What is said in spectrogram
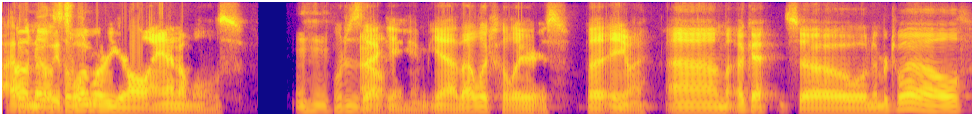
I don't oh, know. No, it's it's the one one where you're all animals. Mhm. What is that Oh. game? Yeah, that looked hilarious. But anyway, um, okay. So number twelve.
